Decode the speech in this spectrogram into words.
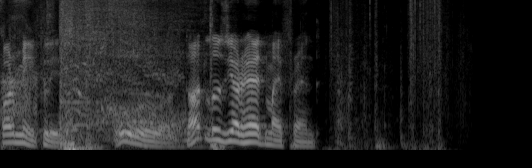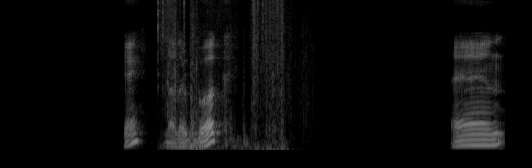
for me, please. Ooh, don't lose your head, my friend. Okay, another book. And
